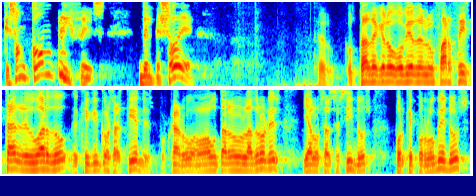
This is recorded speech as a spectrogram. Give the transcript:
que son cómplices del PSOE, con tal de que no gobiernen los farcistas, Eduardo, es que qué cosas tienes. Pues claro, va a votar a los ladrones y a los asesinos, porque por lo menos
